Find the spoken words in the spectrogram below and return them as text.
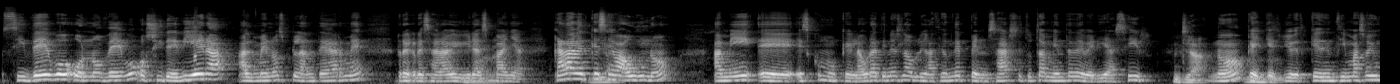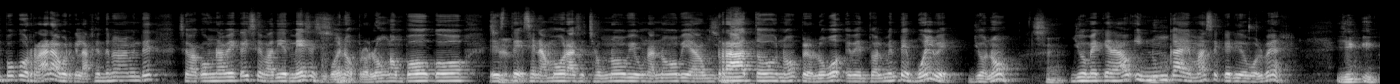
si debo o no debo, o si debiera al menos plantearme regresar a vivir a. España. Cada vez que se va uno, a mí eh, es como que Laura tienes la obligación de pensar si tú también te deberías ir. Ya. ¿no? Que, que yo que encima soy un poco rara, porque la gente normalmente se va con una beca y se va 10 meses, y bueno, prolonga un poco, Sí. este, se enamora, se echa un novio, una novia, un rato, ¿no? Pero luego eventualmente vuelve. Yo no. Yo me he quedado y nunca además he querido volver. ¿Y en, en-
